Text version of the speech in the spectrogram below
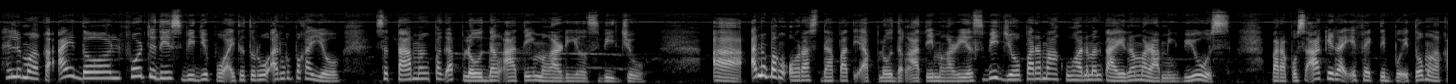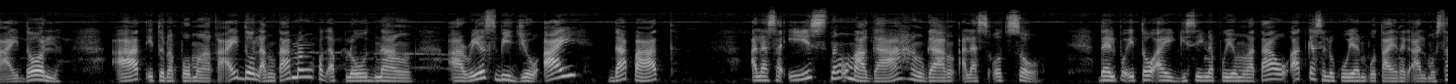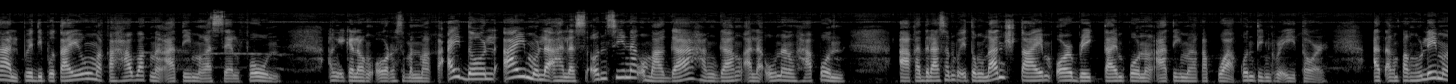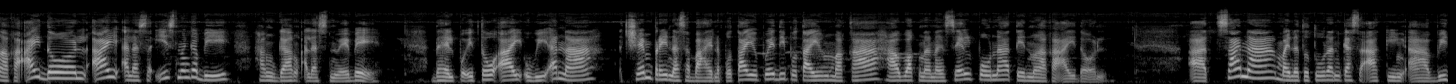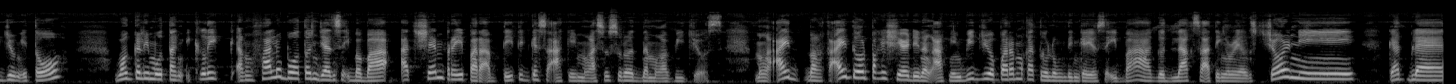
Hello mga ka-idol! For today's video po ay tuturuan ko pa kayo sa tamang pag-upload ng ating mga Reels video. Ah, ano bang oras dapat i-upload ang ating mga Reels video para makakuha naman tayo ng maraming views? Para po sa akin ay effective po ito mga ka-idol. At ito na po mga ka-idol, ang tamang pag-upload ng ah, Reels video ay dapat alas 6 ng umaga hanggang alas 8. Dahil po ito ay gising na po yung mga tao at kasalukuyan po tayo nag-almusal. Pwede po tayong makahawak ng ating mga cellphone. Ang ikalawang oras naman mga ka-idol ay mula alas 11 ng umaga hanggang alauna ng hapon. Ah, kadalasan po itong lunchtime or break time po ng ating mga kapwa content creator. At ang panghuli mga ka-idol ay alas 6 ng gabi hanggang alas 9. Dahil po ito ay uwian na, at syempre nasa bahay na po tayo, pwede po tayong makahawak na ng cellphone natin mga ka-idol. At sana may natutunan ka sa aking ah, videong ito. Huwag kalimutang i-click ang follow button dyan sa ibaba at syempre para updated ka sa aking mga susunod na mga videos. Mga, id- mga ka-idol, pakishare din ang aking video para makatulong din kayo sa iba. Good luck sa ating Rails journey! God bless!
